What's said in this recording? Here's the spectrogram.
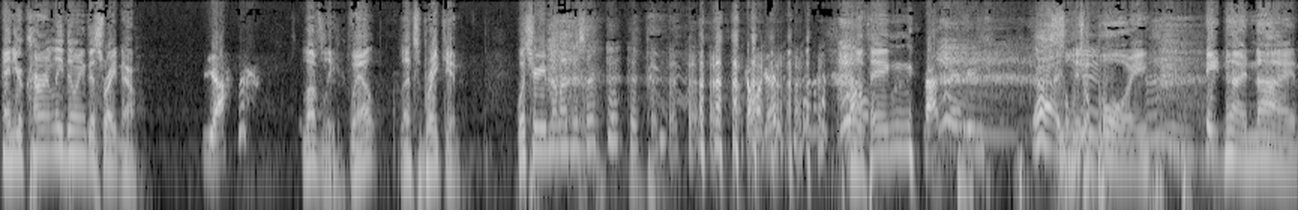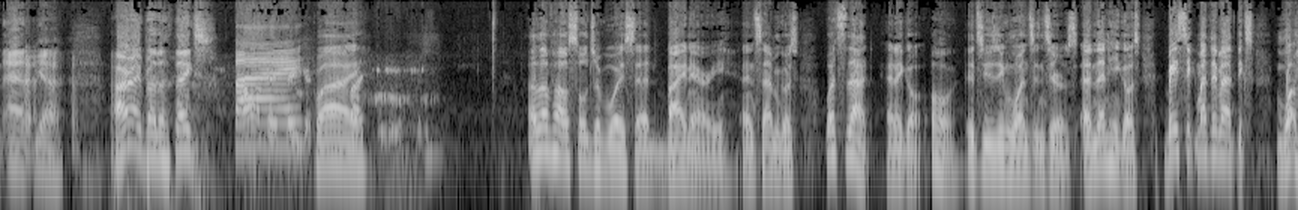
And you're currently doing this right now. Yeah. Lovely. Well, let's break in. What's your email address, sir? Come again? Nothing. Not telling. Ah, Soldier Boy, 899 at, yeah. All right, brother. Thanks. Bye. Bye. I love how Soldier Boy said binary, and Sam goes, "What's that?" And I go, "Oh, it's using ones and zeros." And then he goes, "Basic mathematics, Wha-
